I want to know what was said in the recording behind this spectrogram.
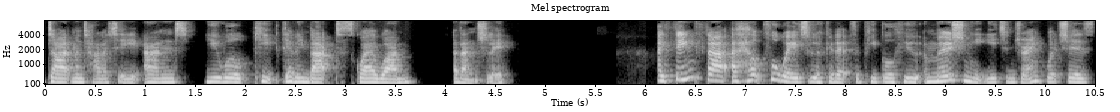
diet mentality. And you will keep getting back to square one eventually I think that a helpful way to look at it for people who emotionally eat and drink, which is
